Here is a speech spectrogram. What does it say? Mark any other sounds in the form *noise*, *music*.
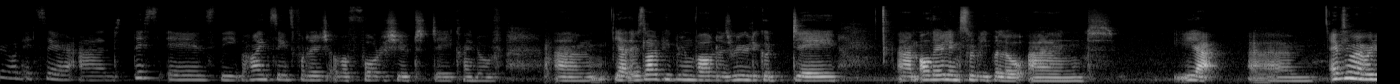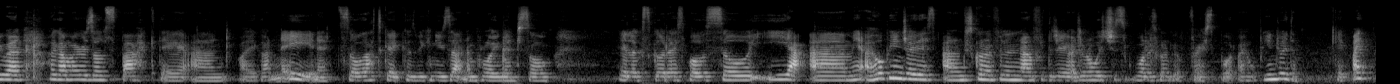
everyone, it's Sarah and this is the behind the scenes footage of a photo shoot day kind of. Um, yeah, there's a lot of people involved, it was a really, really good day. Um, all their links will be below and yeah, um, everything went really well. I got my results back there and I got an A in it so that's great because we can use that in employment so it looks good I suppose. So yeah, um, yeah, I hope you enjoy this and I'm just going to fill in now for the day. I don't know which one is going to be up first but I hope you enjoy them. Okay, bye.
